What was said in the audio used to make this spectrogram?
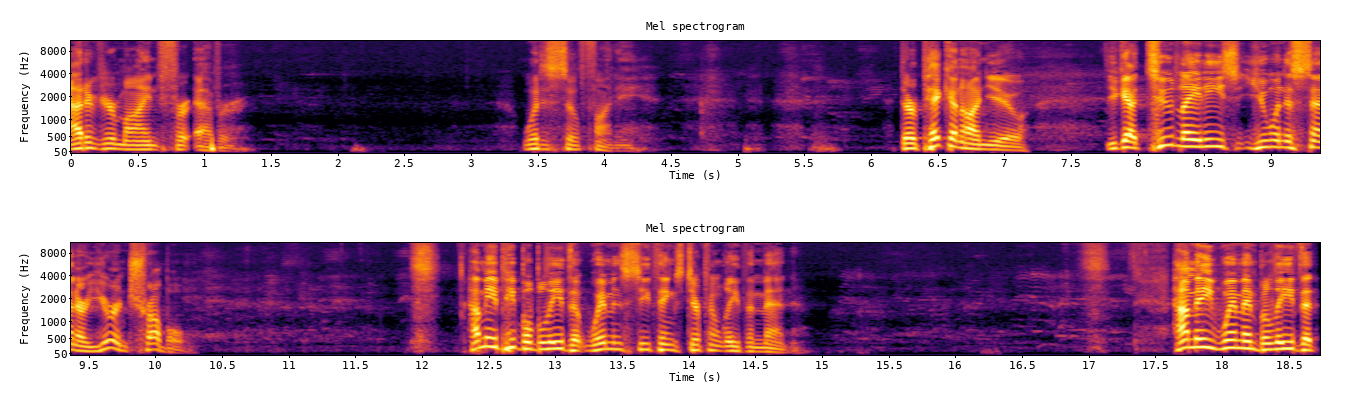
out of your mind forever? What is so funny? They're picking on you. You got two ladies, you in the center, you're in trouble. How many people believe that women see things differently than men? How many women believe that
